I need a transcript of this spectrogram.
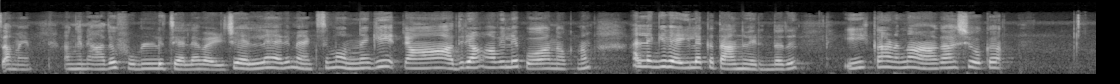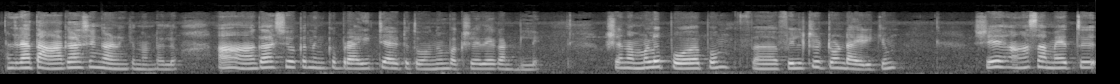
സമയം. അങ്ങനെ അത് ഫുള്ള് ചിലവഴിച്ചു. എല്ലാവരും മാക്സിമം ഒന്നെങ്കിൽ രാ അത് രാവിലെ പോകാൻ നോക്കണം. അല്ലെങ്കിൽ വെയിലൊക്കെ താന്നു വരുന്നത്. ഈ കാണുന്ന ആകാശമൊക്കെ അതിനകത്ത് ആകാശം കാണിക്കുന്നുണ്ടല്ലോ. ആ ആകാശമൊക്കെ നിങ്ങൾക്ക് ബ്രൈറ്റ് ആയിട്ട് തോന്നും. പക്ഷേ ഇതേ കണ്ടില്ലേ? പക്ഷെ നമ്മൾ പോയപ്പം ഫിൽറ്റർ ഇട്ടുകൊണ്ടായിരിക്കും പക്ഷേ ആ സമയത്ത്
